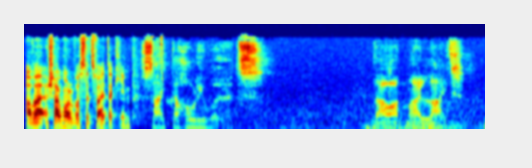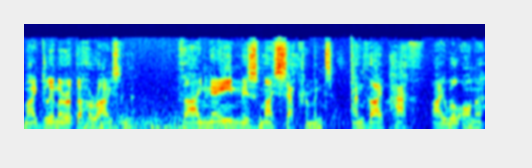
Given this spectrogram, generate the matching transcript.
Aber schau mal, was jetzt weiterkommt. cite the holy words. Thou art my light, my glimmer at the horizon. Thy name is my sacrament, and thy path I will honor.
